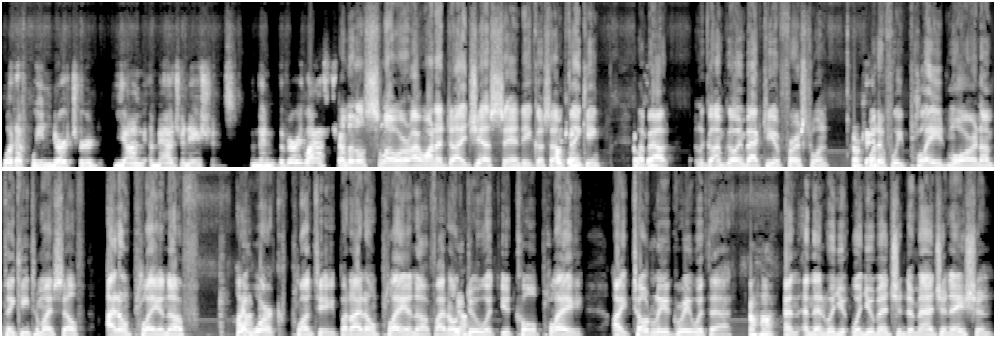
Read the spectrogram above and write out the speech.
What if we nurtured young imaginations? And then the very last A little slower. I want to digest, Sandy, because I'm Okay. thinking Okay. about, I'm going back to your first one. Okay. What if we played more? And I'm thinking to myself, I don't play enough. I work plenty, but I don't play enough. I don't Yeah. do what you'd call play. I totally agree with that. uh huh. And and then when you when you mentioned imagination,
